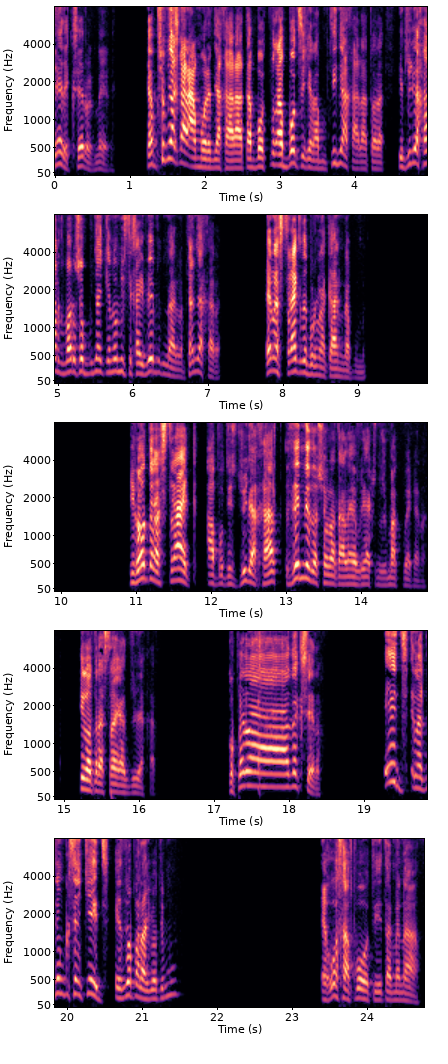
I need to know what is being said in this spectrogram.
Ναι, ρε, ξέρω, ναι. Ρε. Για ποιο μια χαρά μου, ρε, μια χαρά. Τα μπότ, τα μπότ για να μου. Τι μια χαρά τώρα. Η Τζούλια Χάρτ βαρούσε από μια και νόμιζε τη χαϊδεύει την άλλη. Ποια μια χαρά. Ένα strike δεν μπορεί να κάνει, να πούμε. Χειρότερα strike από τη Τζούλια Χάρτ δεν είδα σε όλα τα live reaction τους Smack που έκανα. Χειρότερα strike από τη Τζούλια Χάρτ. Κοπέλα δεν ξέρω. Edge εναντίον Christian Cage. Εδώ Παναγιώτη μου. Εγώ θα πω ότι ήταν ένα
